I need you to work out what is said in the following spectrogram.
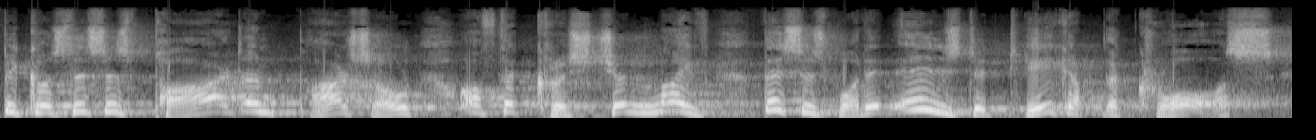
Because this is part and parcel of the Christian life. This is what it is to take up the cross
